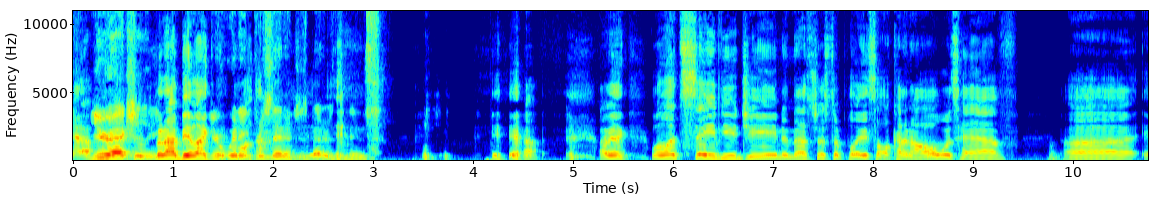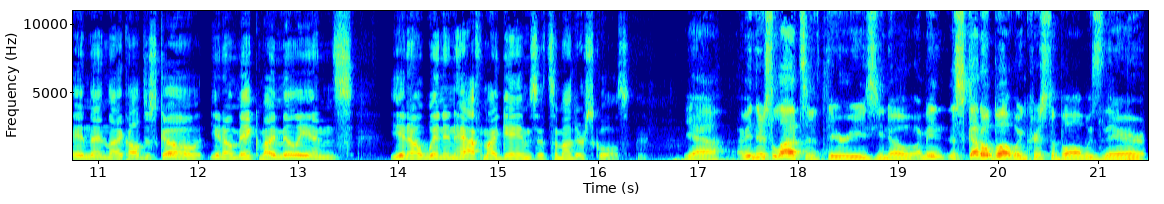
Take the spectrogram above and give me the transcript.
Yeah. You're actually, But I'd be like, your winning well, percentage is better than his. Yeah. I'd be like, well, let's save Eugene, and that's just a place I'll kind of always have. Uh, and then, like, I'll just go, you know, make my millions, you know, win in half my games at some other schools. Yeah, I mean, there's lots of theories. You know, I mean, the scuttlebutt when Cristobal was there,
